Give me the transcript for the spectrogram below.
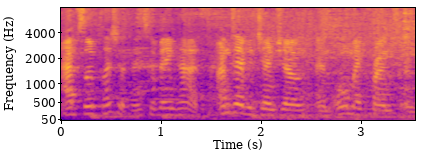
Absolute pleasure. Thanks for being here. I'm David James Young, and all my friends and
